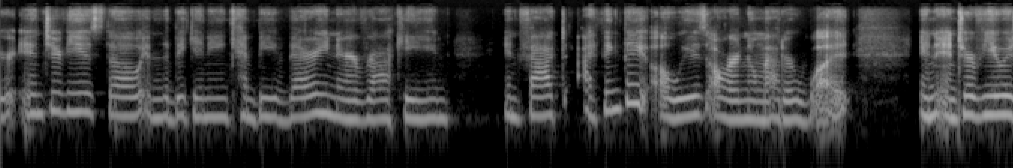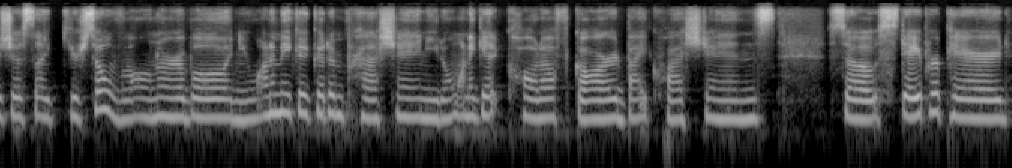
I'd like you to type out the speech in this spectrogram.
your interviews, though, in the beginning can be very nerve wracking. In fact, I think they always are, no matter what. An interview is just like you're so vulnerable and you want to make a good impression. You don't want to get caught off guard by questions. So stay prepared.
